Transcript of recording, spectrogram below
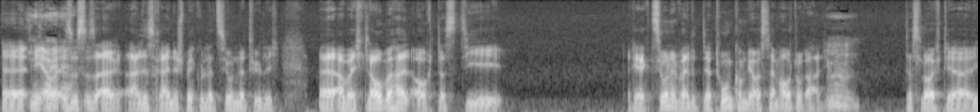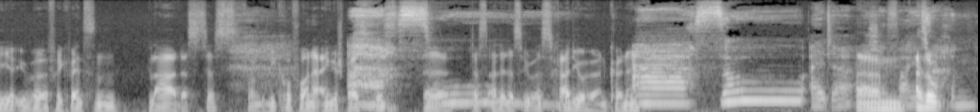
Äh, nee, aber es ist, es ist alles reine Spekulation natürlich. Äh, aber ich glaube halt auch, dass die Reaktionen, weil der Ton kommt ja aus deinem Autoradio. Hm. Das läuft ja hier über Frequenzen, bla, dass das von dem Mikro vorne eingespeist Ach wird, so. äh, dass alle das übers Radio hören können. Ach so, Alter. Ähm, ich erfahre also- Sachen.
